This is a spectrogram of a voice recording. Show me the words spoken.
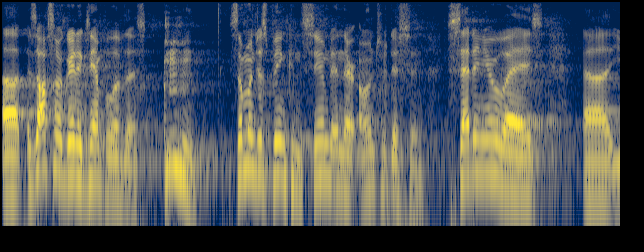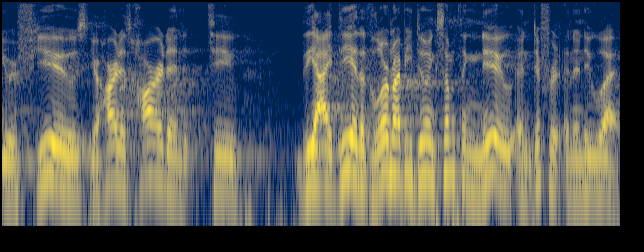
Uh, is also a great example of this. Someone just being consumed in their own tradition, set in your ways, uh, you refuse, your heart is hardened to the idea that the Lord might be doing something new and different in a new way.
